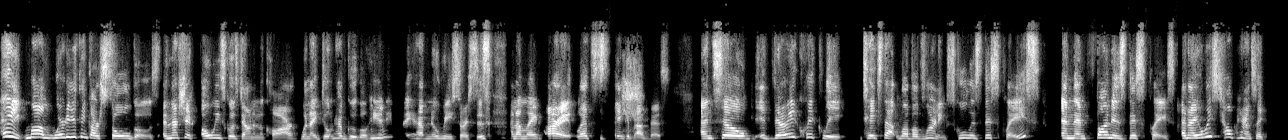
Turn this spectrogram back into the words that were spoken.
hey mom where do you think our soul goes? And that shit always goes down in the car when i don't have google mm-hmm. handy i have no resources and i'm like all right let's think about this and so it very quickly takes that love of learning. School is this place, and then fun is this place. And I always tell parents, like,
